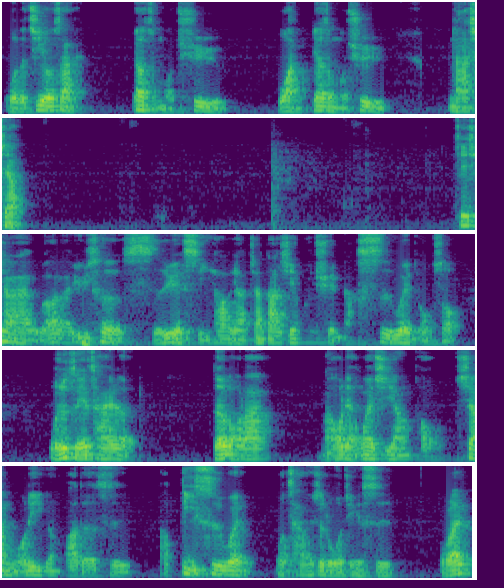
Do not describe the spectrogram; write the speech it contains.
我的季后赛要怎么去玩，要怎么去拿下。接下来我要来预测十月十一号杨将大线会选哪四位投手，我就直接猜了德保拉，然后两位西洋投像魔力跟华德斯。第四位我才会是罗杰斯，我来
